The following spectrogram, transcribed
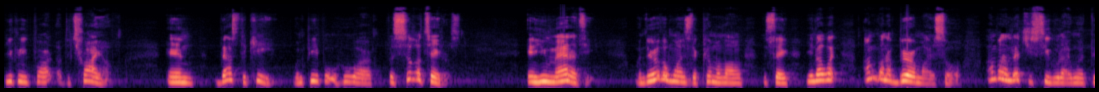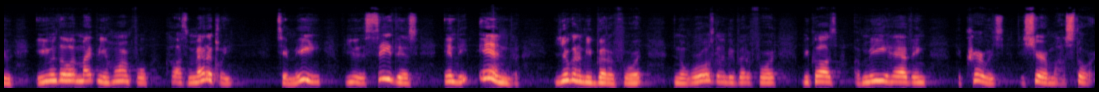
You can be part of the triumph. And that's the key. When people who are facilitators in humanity, when they're the ones that come along and say, you know what, I'm going to bare my soul. I'm going to let you see what I went through, even though it might be harmful cosmetically to me, for you to see this. In the end, you're going to be better for it, and the world's going to be better for it because of me having the courage to share my story.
